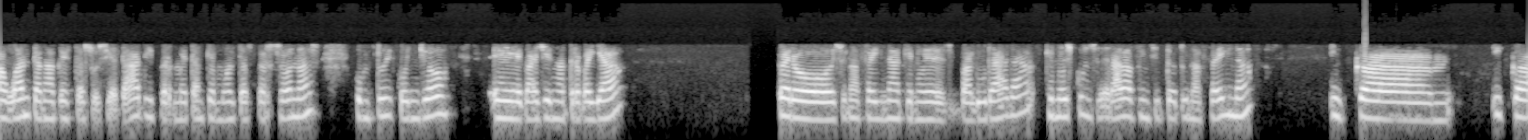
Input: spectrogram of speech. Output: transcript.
aguanten aquesta societat i permeten que moltes persones, com tu i com jo, eh, vagin a treballar, però és una feina que no és valorada, que no és considerada fins i tot una feina i que, i que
